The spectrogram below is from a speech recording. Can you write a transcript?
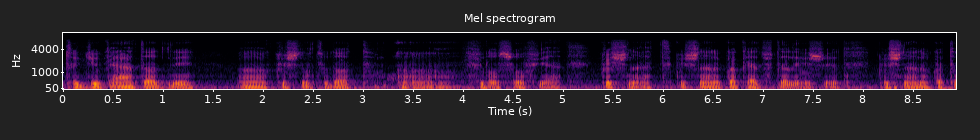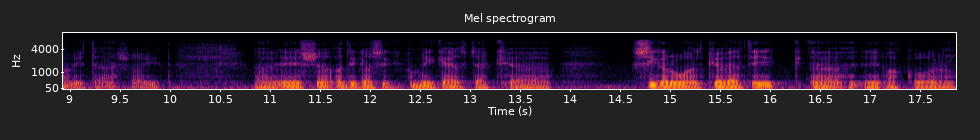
tudjuk átadni a Krishna tudat filozófiát, Krishnát, Krishnának a kedvtelését, Krishnának a tanításait. És addig, az, amíg ezek szigorúan követik, akkor,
